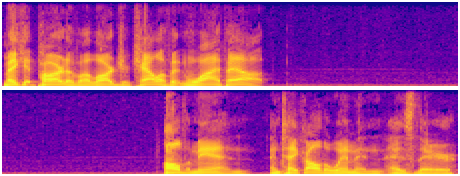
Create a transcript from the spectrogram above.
make it part of a larger caliphate, and wipe out all the men and take all the women as their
